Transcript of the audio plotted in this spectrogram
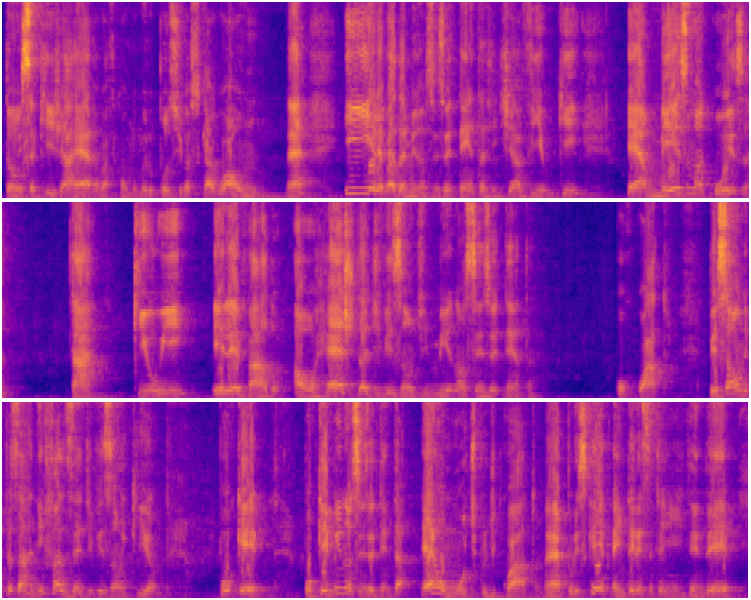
Então, isso aqui já era, vai ficar um número positivo, vai ficar igual a 1. Né? E elevado a 1980, a gente já viu que é a mesma coisa tá? que o i elevado ao resto da divisão de 1980 por 4. Pessoal, não precisava nem fazer a divisão aqui. Ó. Por quê? Porque 1980 é um múltiplo de 4. Né? Por isso que é interessante a gente entender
